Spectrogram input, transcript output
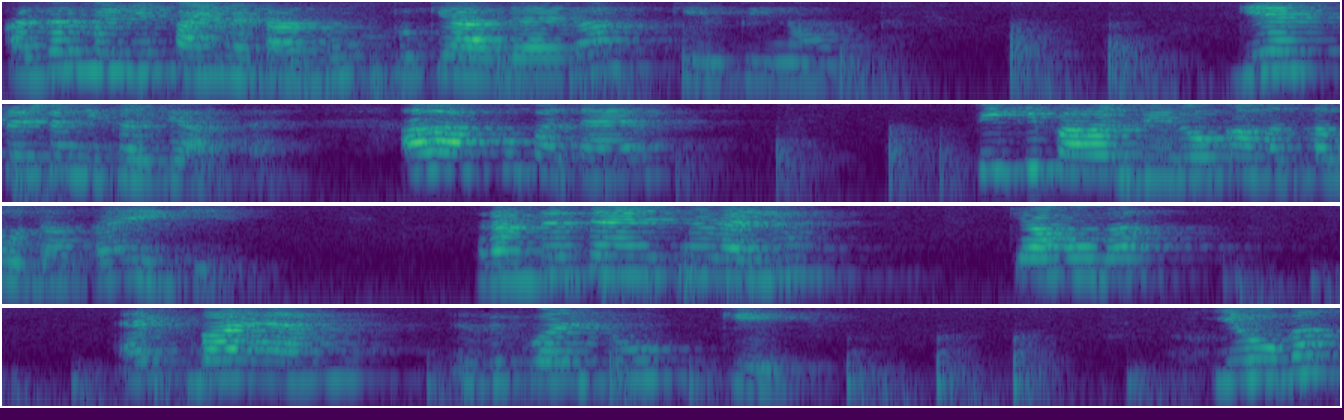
अगर मैं ये साइन हटा दूँ तो क्या आ जाएगा? के पी नॉट ये एक्सप्रेशन निकल के आता है। अब आपको पता है पी की पावर ज़ीरो का मतलब हो जाता है ये रख देते हैं इसमें वैल्यू क्या होगा? X by m is equal to k ये होगा।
